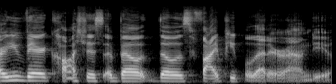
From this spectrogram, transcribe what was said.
Are you very cautious about those five people that are around you?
